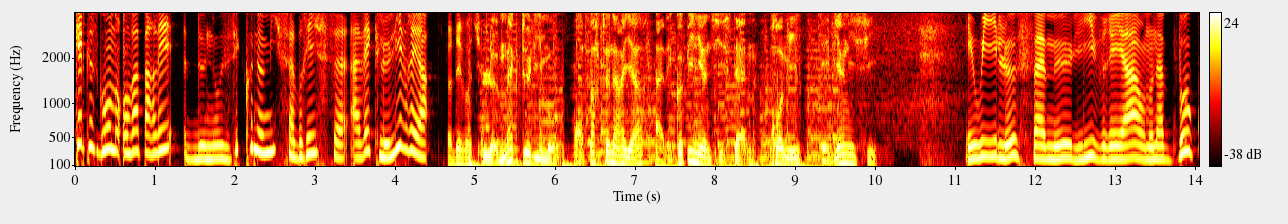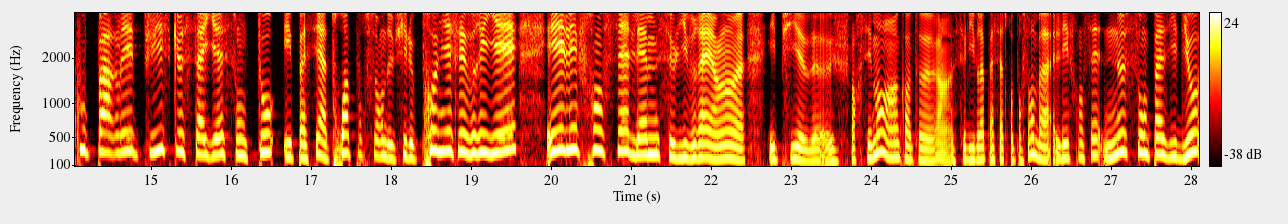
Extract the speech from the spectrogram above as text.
quelques secondes, on va parler de nos économies, Fabrice, avec le livret A. Des voitures. Le Mac de Limo, en partenariat avec Opinion System. Promis, et bien ici. Et oui, le fameux livret A, on en a beaucoup parlé puisque ça y est, son taux est passé à 3% depuis le 1er février et les Français l'aiment ce livret. Hein. Et puis euh, forcément, hein, quand euh, ce livret passe à 3%, bah, les Français ne sont pas idiots.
